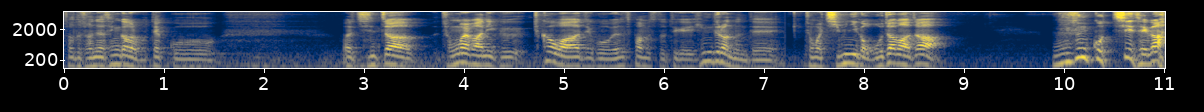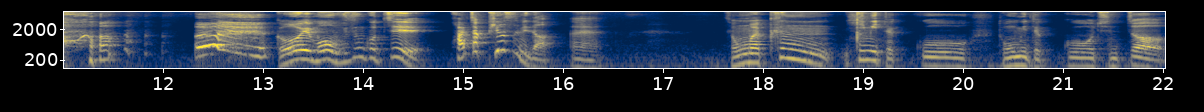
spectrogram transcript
저도 전혀 생각을 못했고 어, 진짜 정말 많이 그 시카고 와가지고 연습하면서도 되게 힘들었는데 정말 지민이가 오자마자 웃음꽃이 제가 거의 뭐 웃음꽃이 활짝 피었습니다. 예. 정말 큰 힘이 됐고 도움이 됐고 진짜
